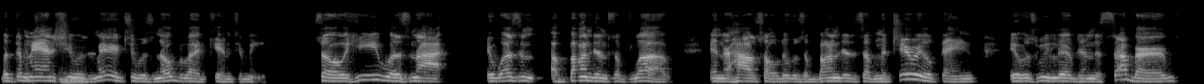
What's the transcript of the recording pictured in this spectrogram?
But the man she Mhm. was married to was no blood kin to me. So he was not, it wasn't abundance of love in the household. It was abundance of material things. It was, we lived in the suburbs.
